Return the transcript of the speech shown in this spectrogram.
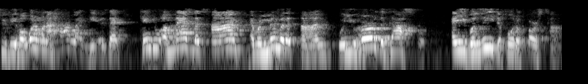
to behold. What I want to highlight here is that can you imagine the time and remember the time when you heard the gospel and you believed it for the first time?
